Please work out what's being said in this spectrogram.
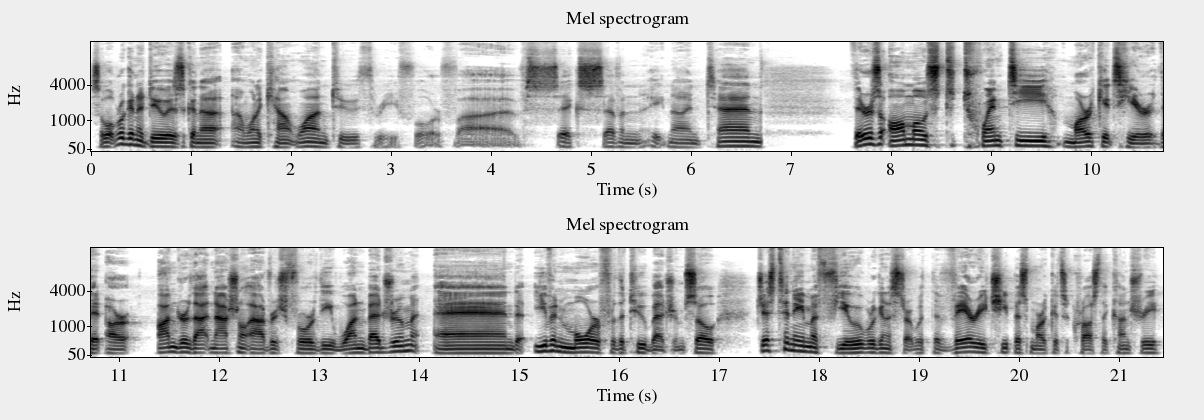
So what we're going to do is going to, I want to count one, two, three, four, five, six, seven, eight, nine, ten. There's almost 20 markets here that are under that national average for the one bedroom and even more for the two bedroom. So just to name a few, we're going to start with the very cheapest markets across the country.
